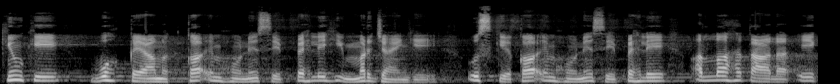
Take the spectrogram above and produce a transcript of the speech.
کیونکہ وہ قیامت قائم ہونے سے پہلے ہی مر جائیں گے۔ اس کے قائم ہونے سے پہلے اللہ تعالی ایک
